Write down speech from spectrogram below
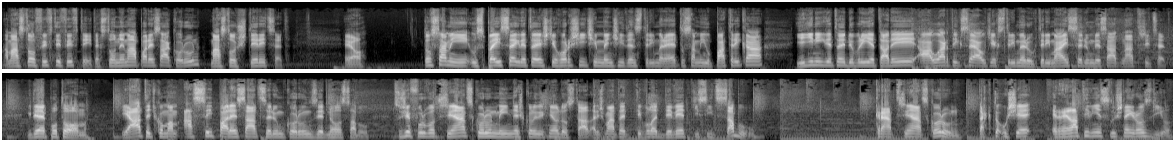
a má z toho 50-50, tak z toho nemá 50 korun, má z toho 40. Jo. To samý u Space, kde to je ještě horší, čím menší ten streamer je, to samý u Patrika, Jediný, kde to je dobrý, je tady a u Artixe a u těch streamerů, který mají 70 na 30. Kde potom, já teď mám asi 57 korun z jednoho sabu. Což je furt o 13 korun méně, než kolik bych měl dostat. A když máte ty vole 9000 sabů, krát 13 korun, tak to už je relativně slušný rozdíl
